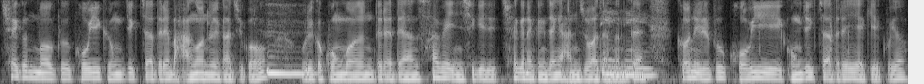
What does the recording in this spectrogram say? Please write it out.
최근 뭐 그 고위 공직자들의 망언을 가지고 우리가 공무원들에 대한 사회 인식이 최근에 굉장히 안 좋아졌는데 음. 네네. 그건 일부 고위 공직자들의 얘기고요.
